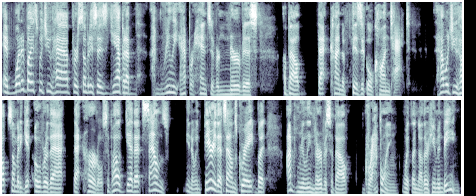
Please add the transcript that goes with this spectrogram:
And what advice would you have for somebody who says, yeah, but I'm, I'm really apprehensive or nervous about that kind of physical contact? How would you help somebody get over that, that hurdle? So, well, yeah, that sounds, you know, in theory, that sounds great, but I'm really nervous about grappling with another human being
